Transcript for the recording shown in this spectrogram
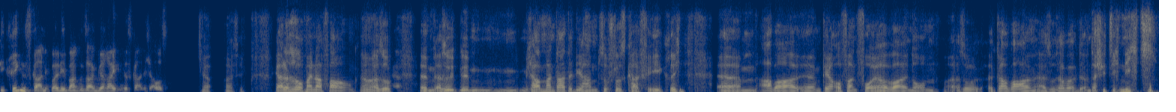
die kriegen es gar nicht, weil die Banken sagen, wir reichen das gar nicht aus. Ja, weiß ich. Ja, das ist auch meine Erfahrung. Ne? Also, ja. ähm, also ähm, ich habe Mandate, die haben zum Schluss KfW gekriegt, ähm, aber ähm, der Aufwand vorher war enorm. Also äh, da war, also da, war, da unterschied sich nichts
